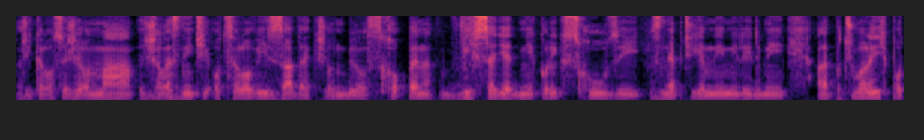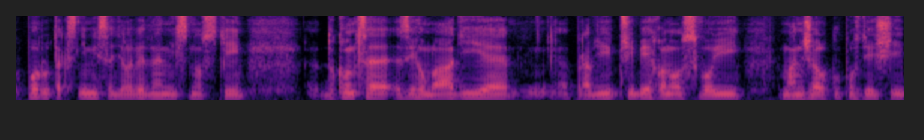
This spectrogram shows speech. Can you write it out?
Říkalo se, že on má železný či ocelový zadek, že on byl schopen vysedět několik schůzí s nepříjemnými lidmi, ale potřebovali jejich podporu, tak s nimi seděl v jedné místnosti. Dokonce z jeho mládí je pravdivý příběh, ono svoji manželku, pozdější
